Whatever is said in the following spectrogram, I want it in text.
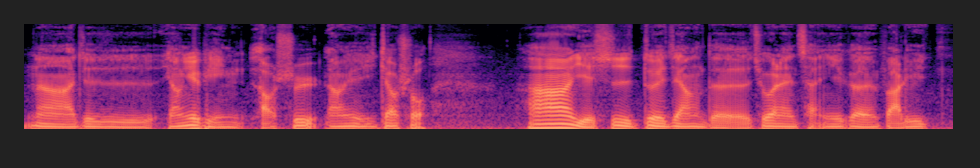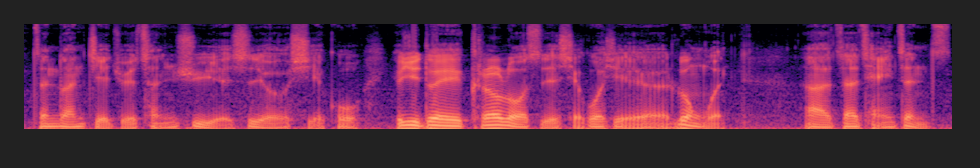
那就是杨岳平老师，杨岳平教授。他也是对这样的区块链产业跟法律争端解决程序也是有写过，尤其对 Cronos 也写过一些论文。呃，在前一阵子，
